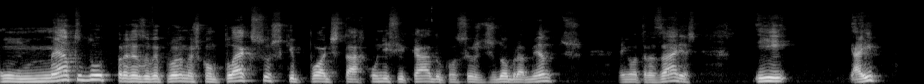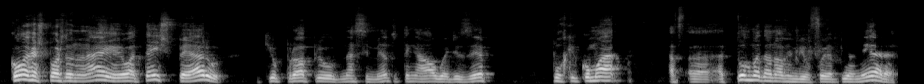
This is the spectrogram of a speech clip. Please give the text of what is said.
um método para resolver problemas complexos que pode estar unificado com seus desdobramentos em outras áreas. E aí, com a resposta do Nanai, eu até espero que o próprio Nascimento tenha algo a dizer, porque como a, a, a turma da 9000 foi a pioneira,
